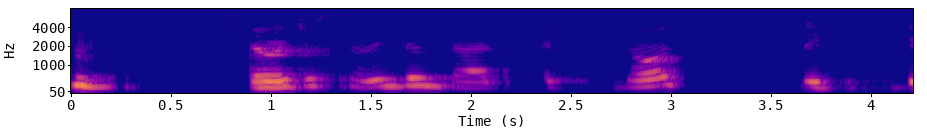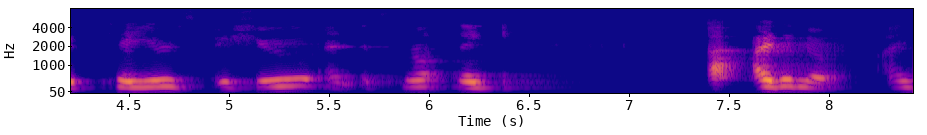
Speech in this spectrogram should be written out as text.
I was just telling them that it's not like the player's issue, and it's not like I, I don't know. I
